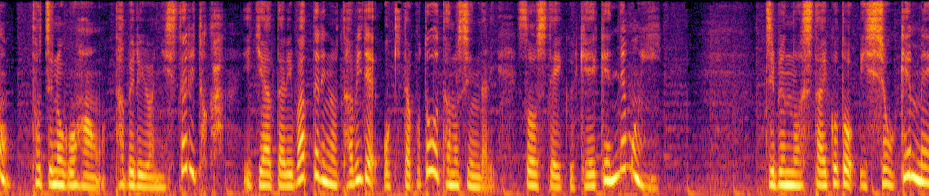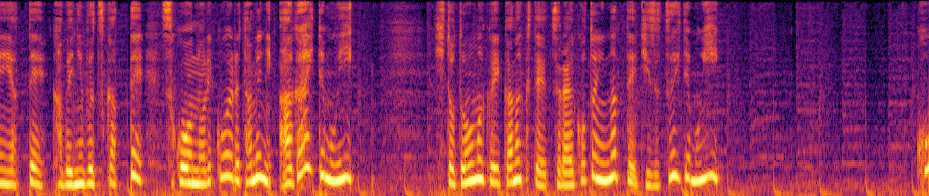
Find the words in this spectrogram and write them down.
の土地のご飯を食べるようにしたりとか行き当たりばったりの旅で起きたことを楽しんだりそうしていく経験でもいい。自分のしたいことを一生懸命やって壁にぶつかってそこを乗り越えるためにあがいてもいい。人とうまくいかなくて辛いことになって傷ついてもいい。こ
